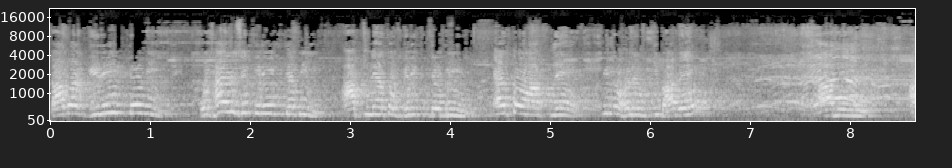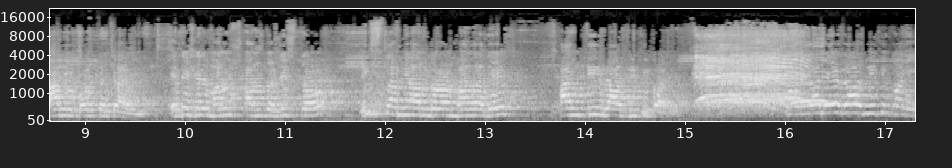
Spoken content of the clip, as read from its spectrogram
তা আবার গ্রিক দেবী, কোথায় এসে গ্রিক দেবী? আপনি এত গ্রিক দেবী, এত আপনি কি হলেন কীভাবে? আমি আমি বলতে চাই, এদেশের মানুষ শান্তশিষ্ট, ইসলামী আন্দোলন বাংলাদেশ শান্তির রাজনীতি করে। কল্যাণের রাজনীতি করে।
